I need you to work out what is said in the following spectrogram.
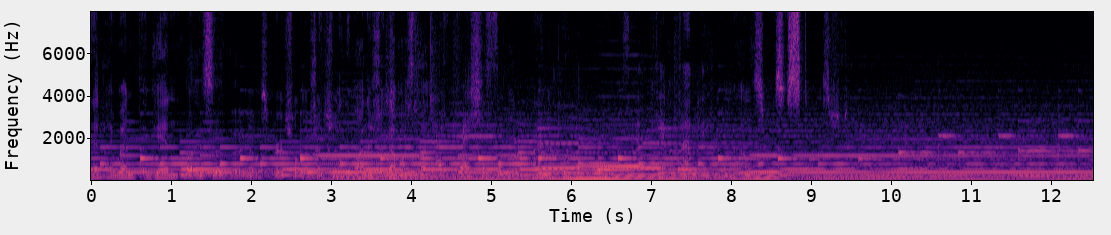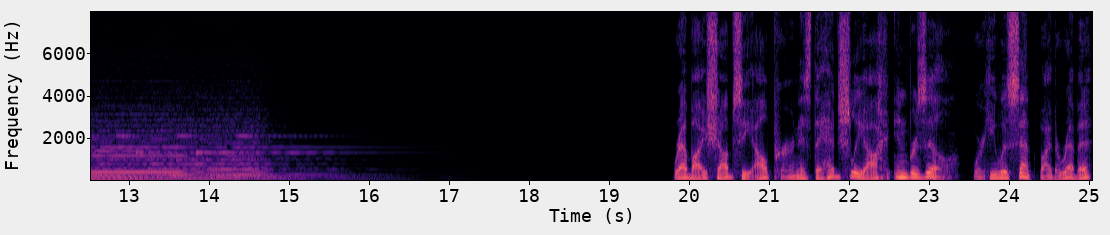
Then I went again. Well, he said the you know, spiritual dimension. How precious somehow. How important it was. I became a family. Everyone else was astonished. Rabbi Shabsi Alpern is the head shliach in Brazil, where he was sent by the Rebbe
